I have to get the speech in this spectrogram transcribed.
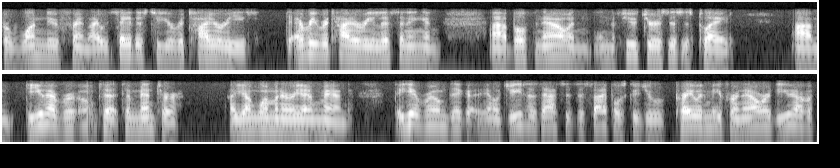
for one new friend? I would say this to your retirees, to every retiree listening, and uh, both now and in the future as this is played. Um, do you have room to, to mentor a young woman or a young man? Do you have room to, you know, Jesus asked his disciples, "Could you pray with me for an hour?" Do you have a, do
